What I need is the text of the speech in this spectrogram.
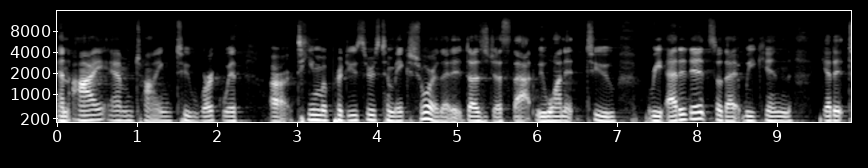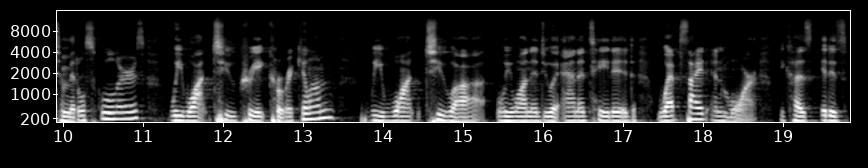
and I am trying to work with our team of producers to make sure that it does just that. We want it to re edit it so that we can get it to middle schoolers. We want to create curriculum we want to uh, we want to do an annotated website and more because it is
